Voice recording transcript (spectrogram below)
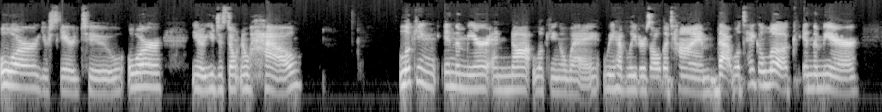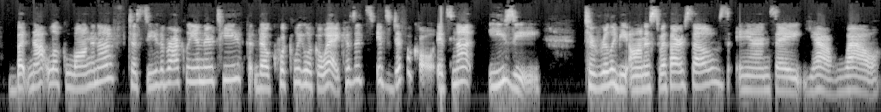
or you're scared to or you know you just don't know how. Looking in the mirror and not looking away. We have leaders all the time that will take a look in the mirror but not look long enough to see the broccoli in their teeth they'll quickly look away because it's it's difficult. It's not easy to really be honest with ourselves and say, yeah, wow,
